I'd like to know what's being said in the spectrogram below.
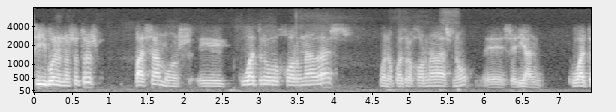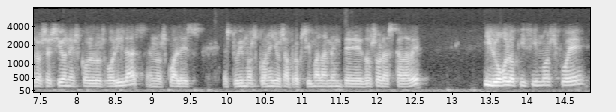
Sí, bueno, nosotros pasamos eh, cuatro jornadas, bueno, cuatro jornadas no, eh, serían cuatro sesiones con los gorilas, en los cuales estuvimos con ellos aproximadamente dos horas cada vez. Y luego lo que hicimos fue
